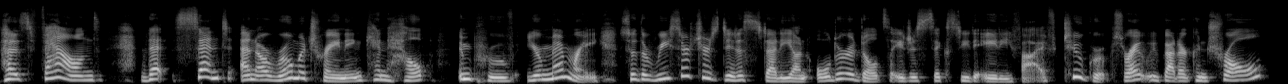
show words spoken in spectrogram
has found that scent and aroma training can help improve your memory. So the researchers did a study on older adults ages 60 to 85, two groups, right? We've got our control.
